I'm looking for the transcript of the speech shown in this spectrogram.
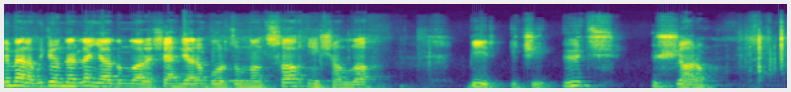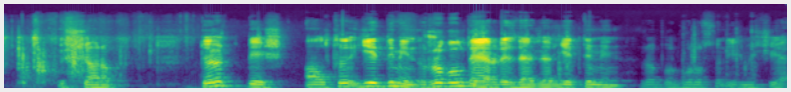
Deməli, bu göndərilən yardımları şəhriyarın borcundan çıxaq, inşallah. 1, 2, 3, 3 yarım. 3 yarım. 4, 5, 6, 7 min rubl dəyərli izləyicilər. 7 min rubl vurulsun 22-yə.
